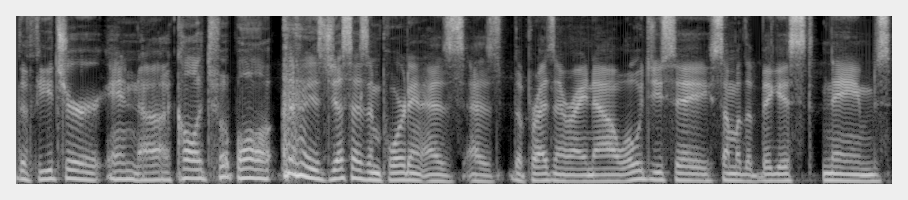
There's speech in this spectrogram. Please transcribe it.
the future in uh, college football is just as important as as the present right now. What would you say some of the biggest names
